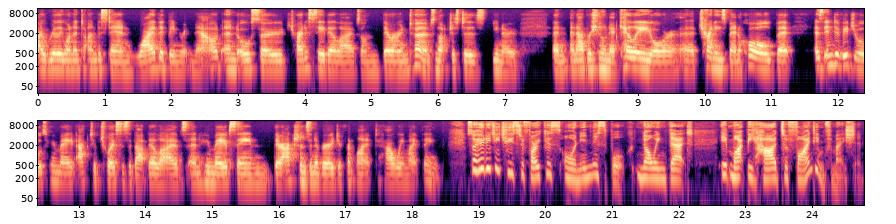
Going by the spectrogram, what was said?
I really wanted to understand why they'd been written out and also try to see their lives on their own terms, not just as, you know, an, an Aboriginal Ned Kelly or a Chinese Ben Hall, but as individuals who made active choices about their lives and who may have seen their actions in a very different light to how we might think. So, who did you choose to focus on in this book, knowing that it might be hard to find information?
